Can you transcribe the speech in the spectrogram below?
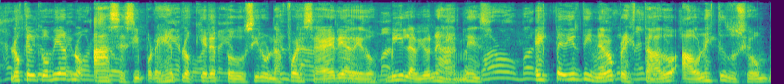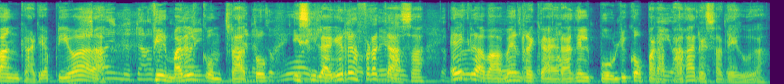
Lo que el gobierno hace si, por ejemplo, quiere producir una fuerza aérea de 2.000 aviones al mes, es pedir dinero prestado a una institución bancaria privada, firmar el contrato y si la guerra fracasa, el gravamen recaerá en el público para pagar esa deuda.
